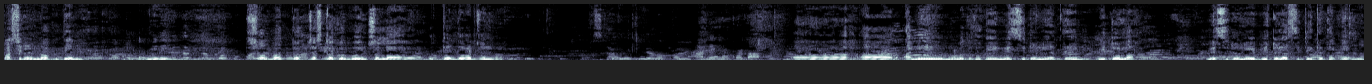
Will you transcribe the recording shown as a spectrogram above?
পার্সোনাল নক দেন। আমি সর্বাত্মক চেষ্টা করব ইনশাল্লাহ উত্তর দেওয়ার জন্য। আর আমি মূলত থাকি মেসিডোনিয়াতে, বিটোলা। মেসিডোনিয়ার বিটোলা সিটিতে থাকি আমি।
